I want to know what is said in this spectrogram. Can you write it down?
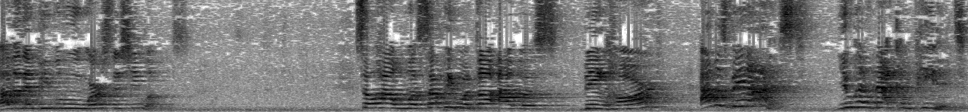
other than people who were worse than she was. So how what some people thought I was being hard, I was being honest. You have not competed.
